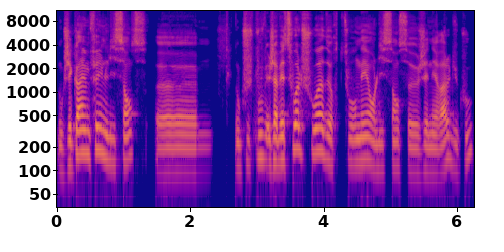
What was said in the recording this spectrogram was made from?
Donc j'ai quand même fait une licence, hem, donc je pouvais j'avais soit le choix de retourner en licence, générale du coup,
